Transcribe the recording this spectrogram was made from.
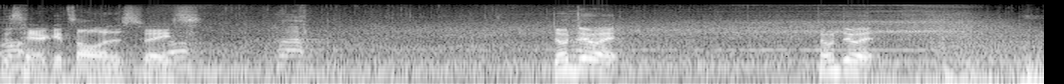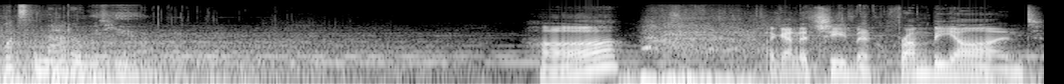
his hair gets all in his face. Don't do it. Don't do it. What's the matter with you? Huh? I got an achievement from beyond.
